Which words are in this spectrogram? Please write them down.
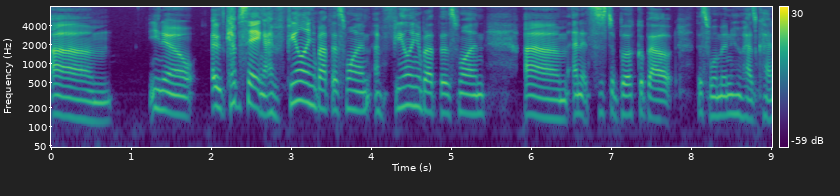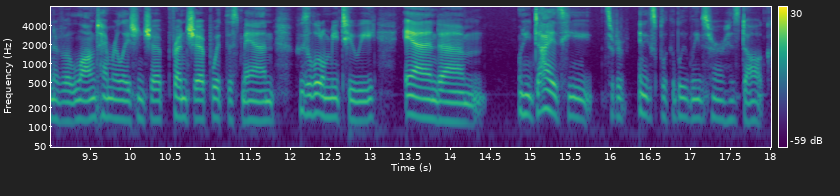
Um, you know, I kept saying, I have a feeling about this one. I'm feeling about this one. Um, and it's just a book about this woman who has kind of a long time relationship, friendship with this man who's a little Me Too. And um, when he dies, he sort of inexplicably leaves her his dog.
